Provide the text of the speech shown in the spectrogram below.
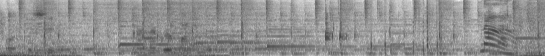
Oke sih. Karena gue mau Nine.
